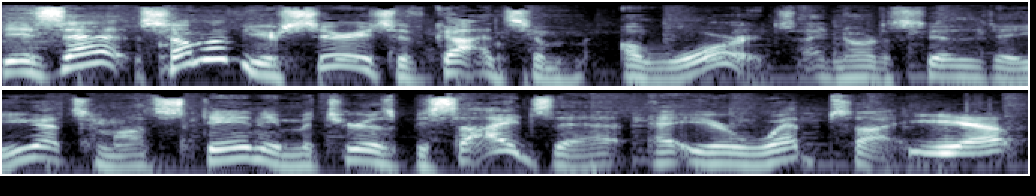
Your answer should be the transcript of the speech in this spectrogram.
is that some of your series have gotten some awards? I noticed the other day you got some outstanding materials besides that at your website. Yep,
